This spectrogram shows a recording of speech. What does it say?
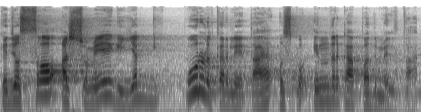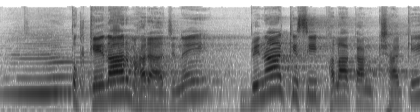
कि जो सौ अश्वमेघ यज्ञ पूर्ण कर लेता है, उसको इंद्र का पद मिलता है। तो केदार महाराज ने बिना किसी फलाकांक्षा के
